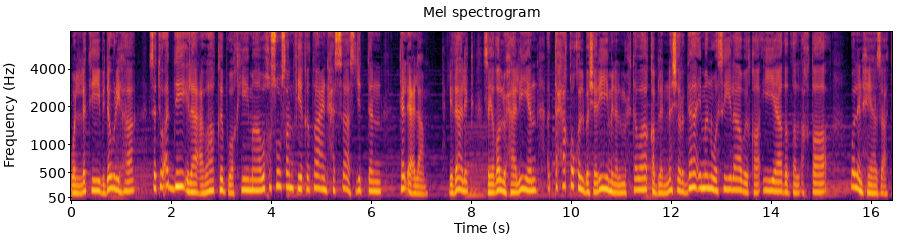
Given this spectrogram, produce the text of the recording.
والتي بدورها ستؤدي إلى عواقب وخيمة وخصوصا في قطاع حساس جدا كالإعلام. لذلك سيظل حاليا التحقق البشري من المحتوى قبل النشر دائما وسيلة وقائية ضد الأخطاء والانحيازات.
